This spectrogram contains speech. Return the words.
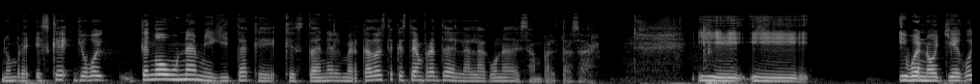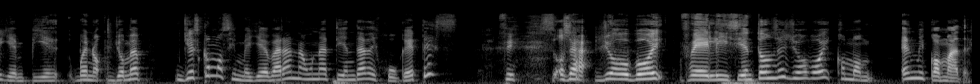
No, hombre, es que yo voy, tengo una amiguita que, que está en el mercado este que está enfrente de la laguna de San Baltasar. Y, y, y bueno, llego y empiezo, bueno, yo me, yo es como si me llevaran a una tienda de juguetes. Sí. O sea, yo voy feliz y entonces yo voy como es mi comadre.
